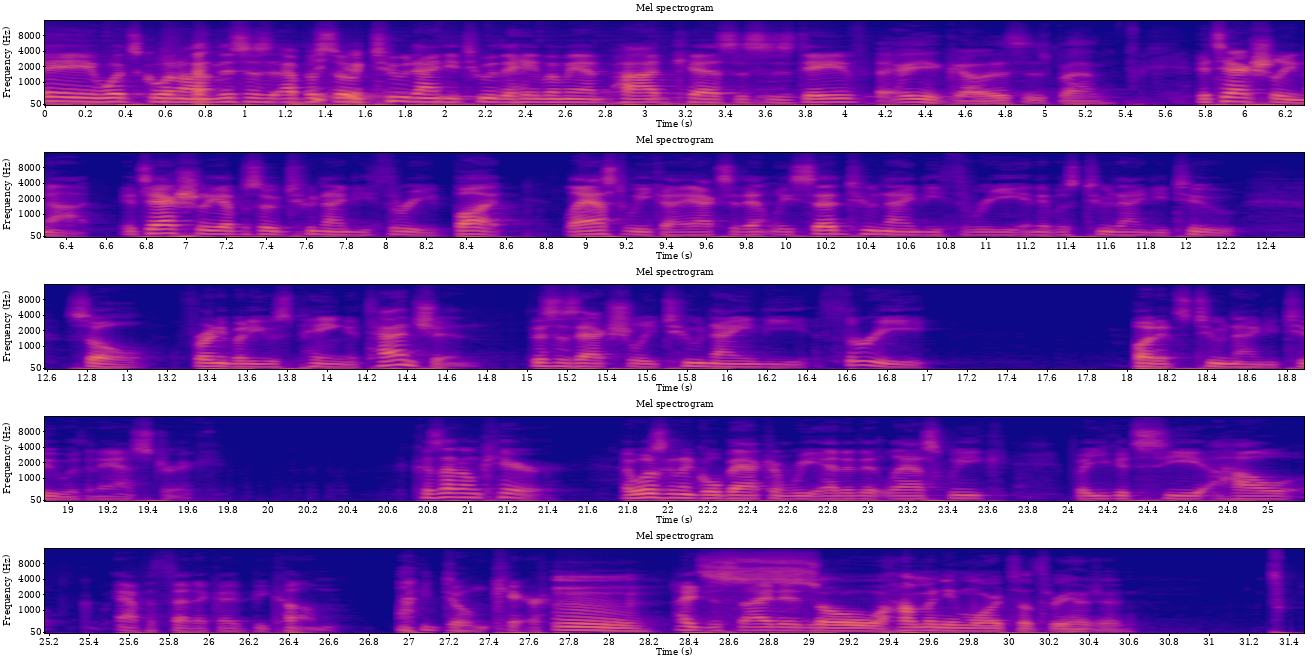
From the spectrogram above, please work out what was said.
Hey, what's going on? This is episode 292 of the My Man podcast. This is Dave. There you go. This is Ben. It's actually not. It's actually episode 293. But last week I accidentally said 293 and it was 292. So for anybody who's paying attention, this is actually 293, but it's 292 with an asterisk. Because I don't care. I was going to go back and re edit it last week, but you could see how apathetic I've become. I don't care. I decided. So, how many more till 300?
